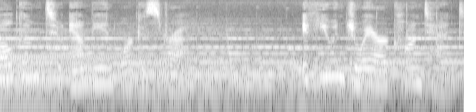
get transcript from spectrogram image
Welcome to Ambient Orchestra. If you enjoy our content,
